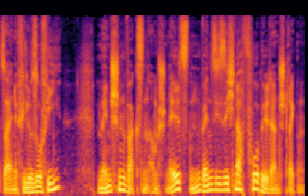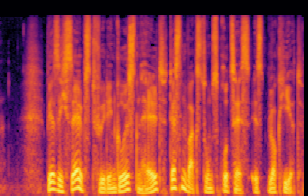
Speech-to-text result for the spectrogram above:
Seine Philosophie? Menschen wachsen am schnellsten, wenn sie sich nach Vorbildern strecken. Wer sich selbst für den Größten hält, dessen Wachstumsprozess ist blockiert.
